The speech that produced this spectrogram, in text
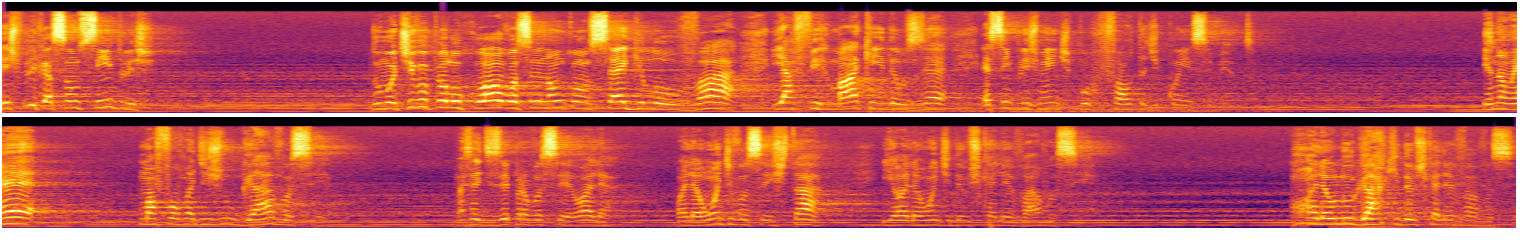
A explicação simples do motivo pelo qual você não consegue louvar e afirmar quem Deus é, é simplesmente por falta de conhecimento. E não é uma forma de julgar você, mas é dizer para você: olha, olha onde você está e olha onde Deus quer levar você. Olha o lugar que Deus quer levar você.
